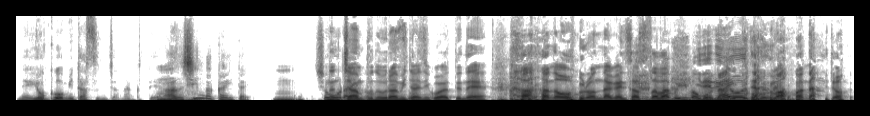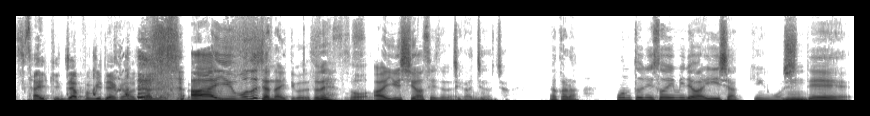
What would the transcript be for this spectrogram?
ね、欲を満たすんじゃなくて、うん安心が買いたい。うん。ジャンプの裏みたいにこうやってね、あの、お風呂の中に札束多分今もう入れるようないと思うまあまあないと思う。最近ジャンプ見てるからわかんない。ああいうものじゃないってことですね。そう。ああいう幸せじゃない。違う違う違う。だから、本当にそういう意味ではいい借金をして、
